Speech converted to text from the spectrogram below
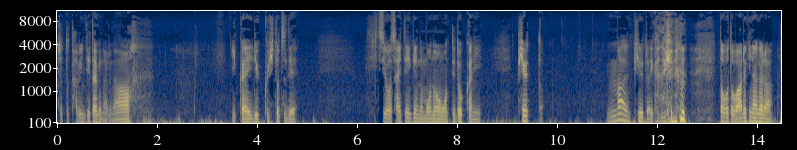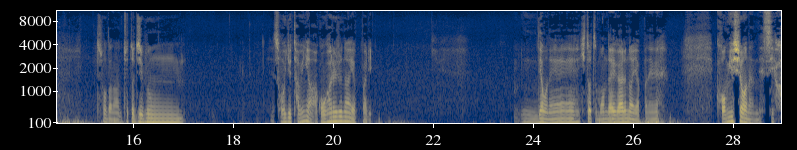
ちょっと旅に出たくなるな一回リュック一つで、必要最低限のものを持ってどっかに、ピュッと。まあ、ピュッとはいかないけど とぼとぼ歩きながら、そうだな、ちょっと自分、そういう旅には憧れるな、やっぱり。でもね、一つ問題があるのはやっぱね、コミュ障なんですよ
